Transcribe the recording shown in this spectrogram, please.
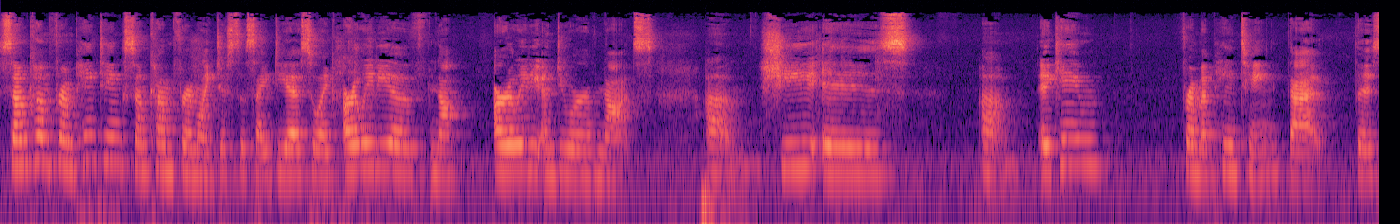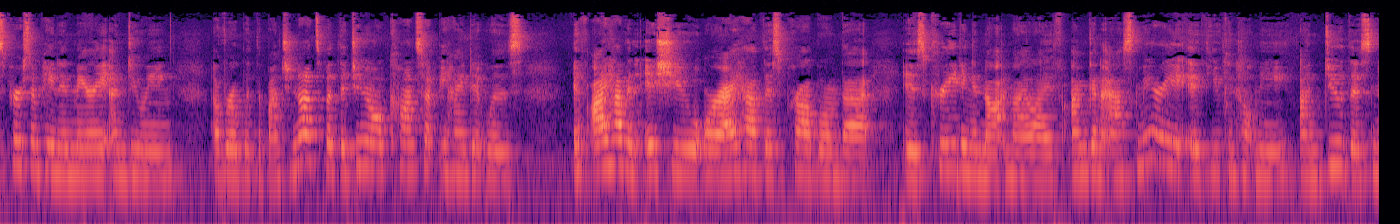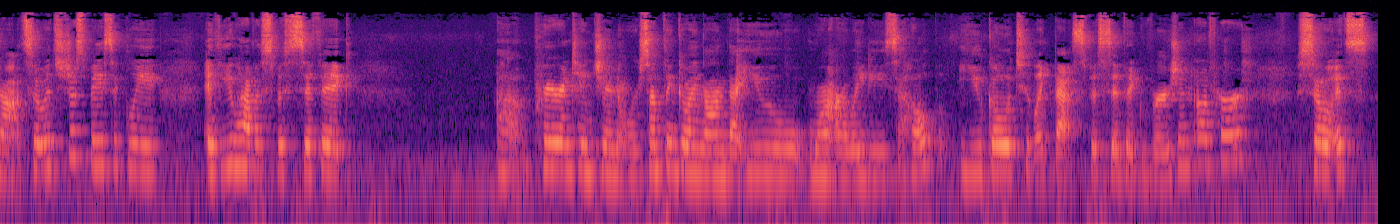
Some come from painting, some come from like just this idea. So like Our Lady of Knot, Our Lady Undoer of Knots. Um, she is. Um, it came from a painting that this person painted Mary undoing a rope with a bunch of knots, but the general concept behind it was if I have an issue or I have this problem that is creating a knot in my life, I'm going to ask Mary if you can help me undo this knot. So it's just basically if you have a specific um, prayer intention or something going on that you want Our Lady to help, you go to like that specific version of her. So it's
